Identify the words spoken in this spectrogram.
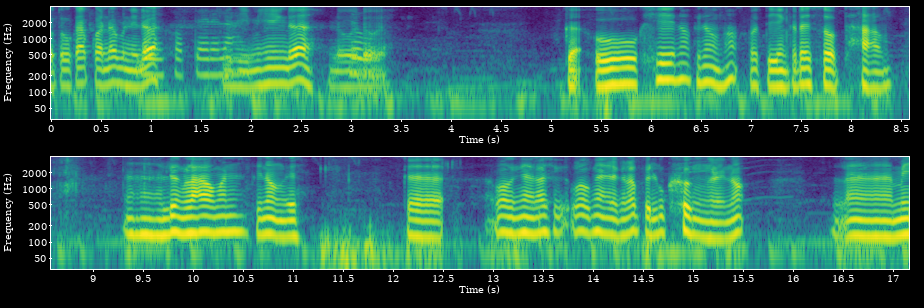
อตัวกลับก่อนเด้อบัดนี้เด้อ ขอบใจหอลายู่ยดีมีแห้งเด้อโดยโดยโดยก็โอเคเนาะพี่น้องเนาะปาเตียงก็ได้สอบถามอ่าเรื่องราวมันพี่น้องเอ้ยก็ว่าง่ายๆแล้วชื่อว่าง่ายเลยก็เราเป็นลูกครึ่งอะไรเนาะอ่าแม่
